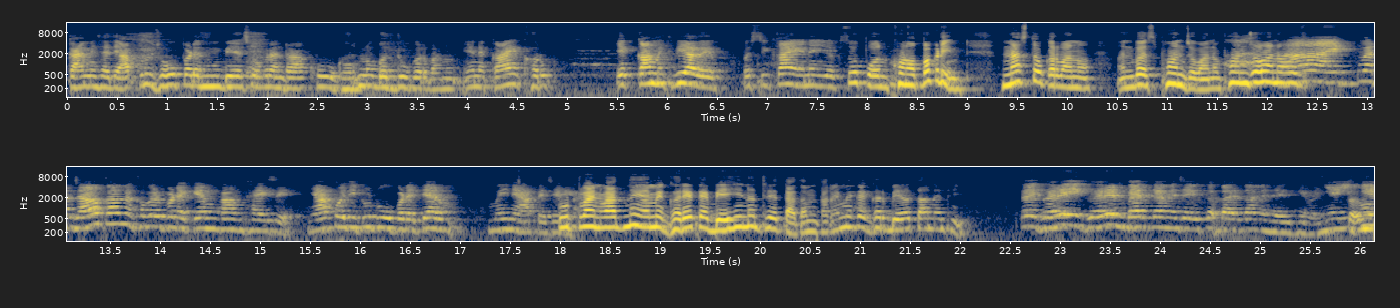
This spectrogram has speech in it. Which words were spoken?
કામે સાથે આપણું જોવું પડે હું બે છોકરાને રાખવું ઘરનું બધું કરવાનું એને કાંઈ ખરું. એક કામેથી આવે પછી કાંઈ એને એક સોફો ખૂણો પકડીને નાસ્તો કરવાનો અને બસ ફોન જોવાનો. ફોન જોવાનો હા એકવાર જાઓ કામે ખબર પડે કેમ કામ થાય છે. કોઈ દી તૂટવું પડે ત્યારે મહિને આપે છે. તૂટવાની વાત નહીં અમે ઘરે કાંઈ બેહી નથી રહેતા તમ તારે અમે કાંઈ ઘર બેહતા નથી. ઘરે ઘરે બહાર કામે જાય બહાર કામે જાય કહેવાય. ન્યા ઈ તો કે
